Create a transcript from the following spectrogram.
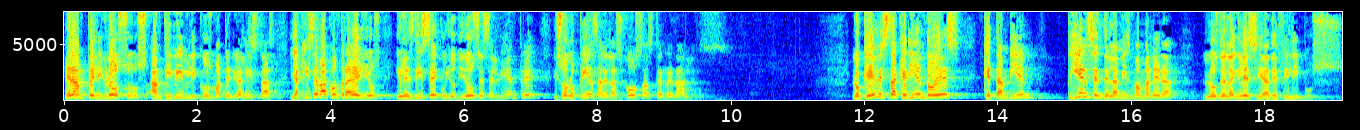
eran peligrosos, antibíblicos, materialistas, y aquí se va contra ellos y les dice cuyo Dios es el vientre y solo piensan en las cosas terrenales. Lo que él está queriendo es que también piensen de la misma manera los de la iglesia de Filipos.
